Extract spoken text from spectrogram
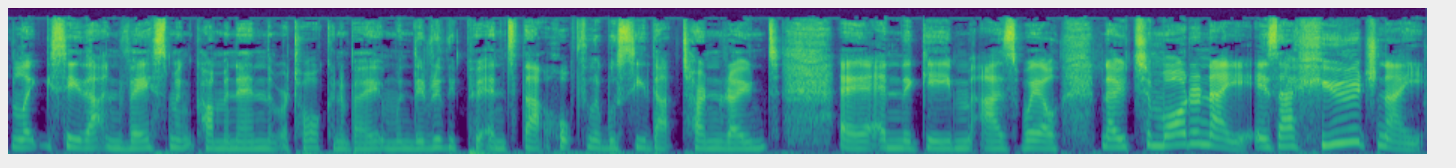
And like you say, that investment coming in that we're talking about, and when they really put into that, hopefully we'll see that turn round uh, in the game as well. Now, tomorrow night is a huge night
